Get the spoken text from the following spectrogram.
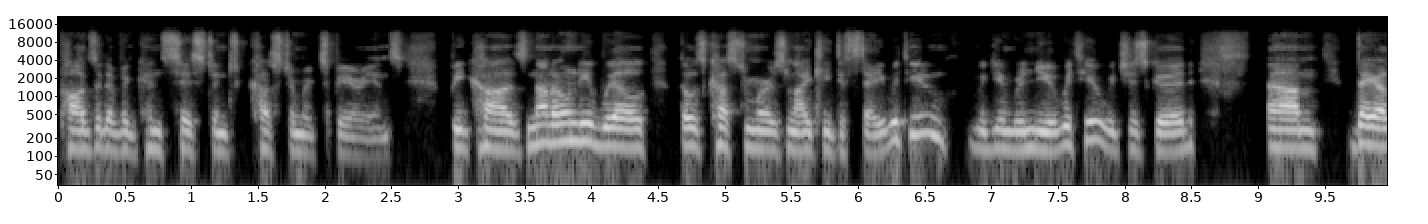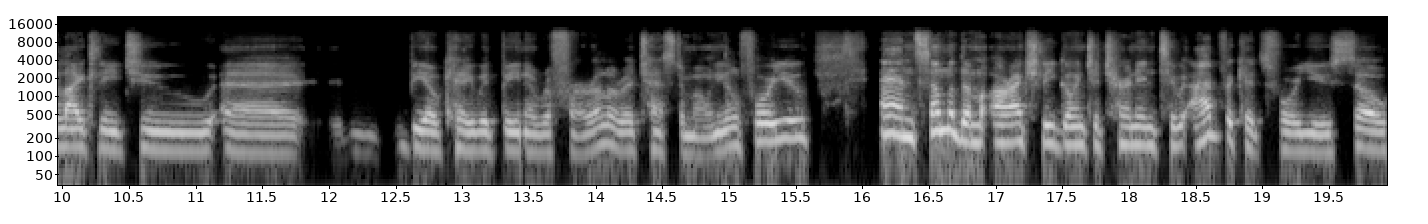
positive and consistent customer experience because not only will those customers likely to stay with you, we can renew with you, which is good. Um, they are likely to uh, be okay with being a referral or a testimonial for you. And some of them are actually going to turn into advocates for you. So,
